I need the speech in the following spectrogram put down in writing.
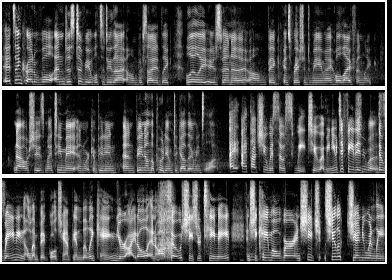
it's incredible, and just to be able to do that um, beside like Lily, who's been a um, big inspiration to me my whole life, and like now she's my teammate, and we're competing, and being on the podium together means a lot. I, I thought she was so sweet too. I mean, you defeated the reigning Olympic gold champion Lily King, your idol, and also she's your teammate. And she came over and she she looked genuinely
